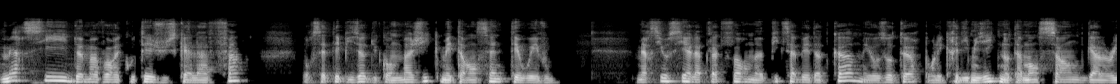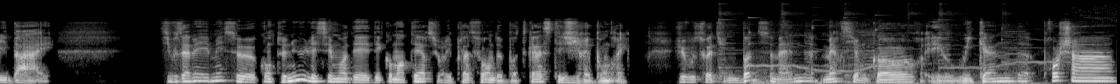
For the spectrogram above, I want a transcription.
Merci de m'avoir écouté jusqu'à la fin pour cet épisode du conte magique mettant en scène Théo et vous. Merci aussi à la plateforme pixabay.com et aux auteurs pour les crédits musiques, notamment Sound Gallery By. Si vous avez aimé ce contenu, laissez-moi des commentaires sur les plateformes de podcast et j'y répondrai. Je vous souhaite une bonne semaine, merci encore et au week-end prochain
